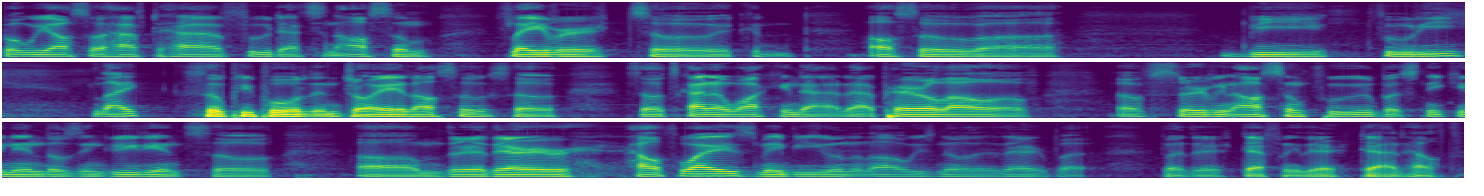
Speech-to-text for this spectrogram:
but we also have to have food that's an awesome flavor, so it could also uh, be foodie like, so people would enjoy it also. So so it's kind of walking that that parallel of of serving awesome food, but sneaking in those ingredients. So um, they're there health wise. Maybe you don't always know they're there, but but they're definitely there to add health.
